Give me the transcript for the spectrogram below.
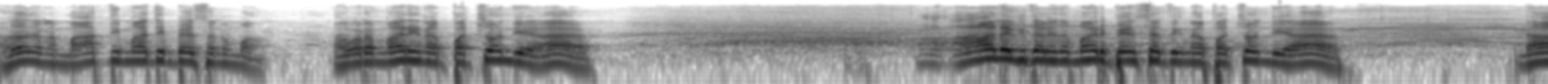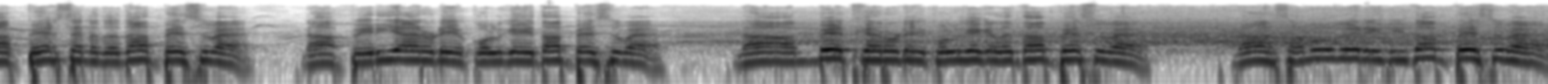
அதாவது நான் மாத்தி மாத்தி பேசணுமா? அவரை மாதிரி நான் பச்சோந்தியா? ஆளுக்கு தகுந்த மாதிரி பேசுறதுக்கு நான் பச்சோந்தியா நான் பேசினதை தான் பேசுவேன். நான் பெரியாருடைய கொள்கையை தான் பேசுவேன். நான் அம்பேத்கருடைய கொள்கைகளை தான் பேசுவேன். நான் சமூக நீதி தான் பேசுவேன்.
